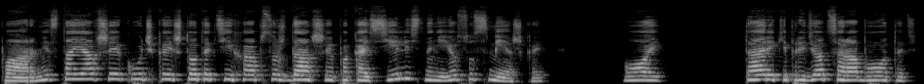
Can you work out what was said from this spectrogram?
Парни, стоявшие кучкой, что-то тихо обсуждавшие, покосились на нее с усмешкой. «Ой, Тарике придется работать.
